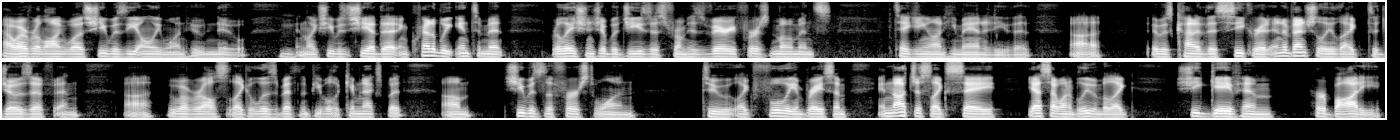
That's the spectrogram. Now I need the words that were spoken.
however long it was, she was the only one who knew. Hmm. And, like, she was, she had that incredibly intimate relationship with Jesus from his very first moments taking on humanity that, uh, it was kind of this secret. And eventually, like, to Joseph and, uh, whoever else, like Elizabeth and the people that came next, but, um, she was the first one to like fully embrace him and not just like say yes i want to believe him but like she gave him her body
